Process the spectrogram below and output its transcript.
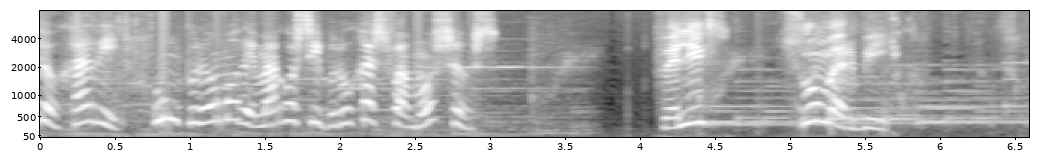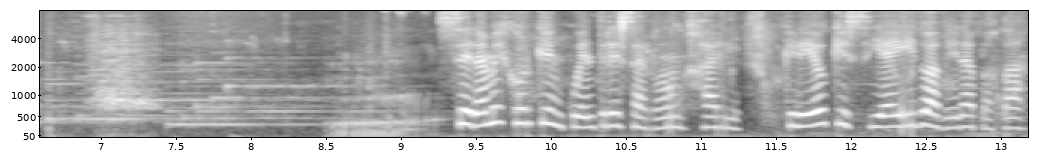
Hecho, Harry. Un cromo de magos y brujas famosos. Félix Summerby. Será mejor que encuentres a Ron, Harry. Creo que sí ha ido a ver a papá.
